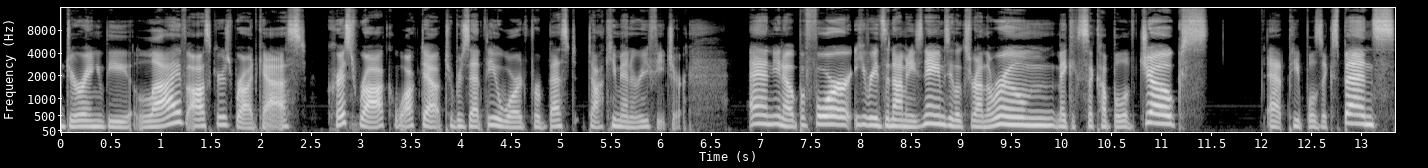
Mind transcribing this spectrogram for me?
during the live Oscars broadcast, Chris Rock walked out to present the award for Best Documentary Feature. And, you know, before he reads the nominees' names, he looks around the room, makes a couple of jokes at people's expense.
